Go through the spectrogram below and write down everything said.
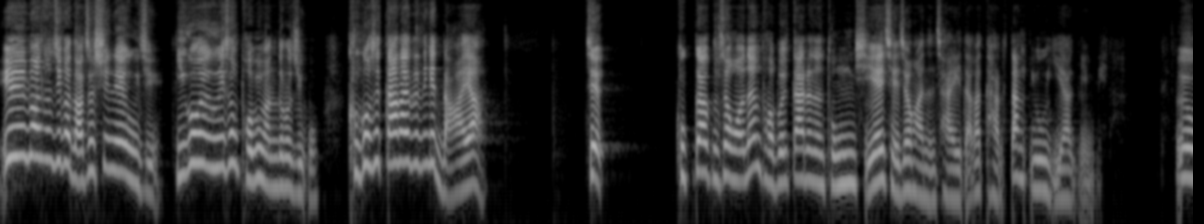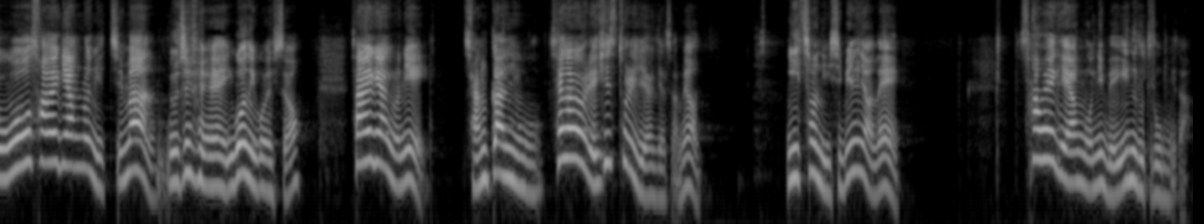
일반 의지가 나 자신의 의지. 이거에 의해서 법이 만들어지고 그것에 따라야 되는 게 나야. 즉 국가 구성원은 법을 따르는 동시에 제정하는 자이다가 딱요 이야기입니다. 그리고 사회계약론 있지만 요즘에 이건 이건 있어요. 사회계약론이 잠깐 생활의 히스토리를 이야기하자면 2021년에 사회계약론이 메인으로 들어옵니다.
